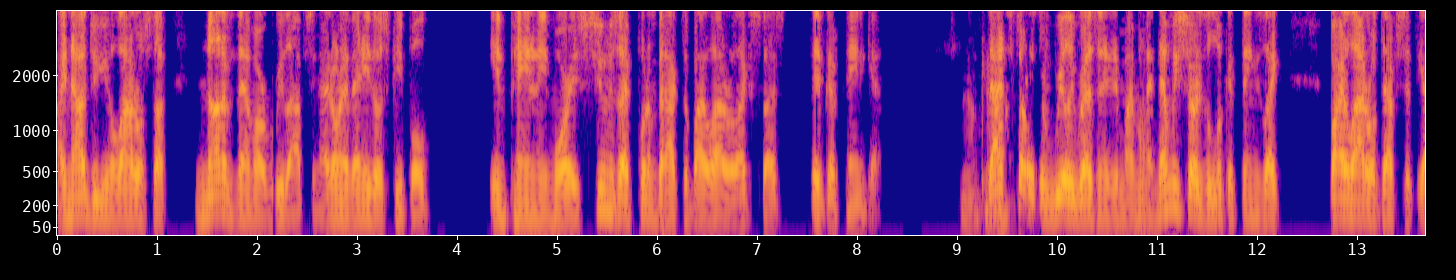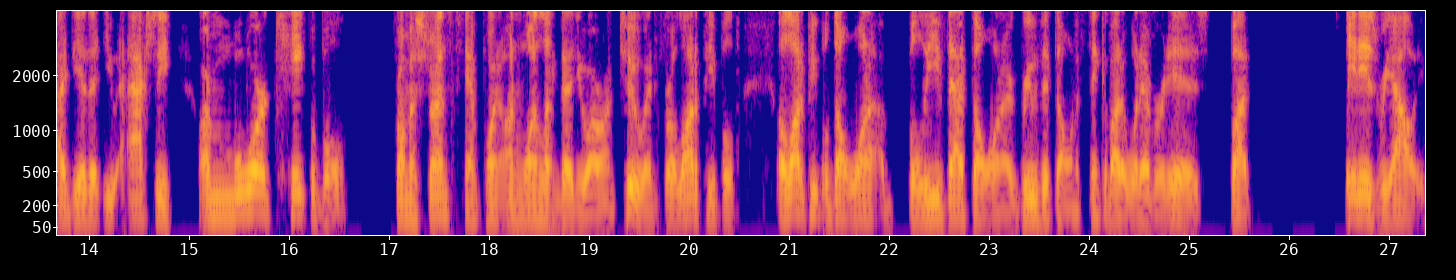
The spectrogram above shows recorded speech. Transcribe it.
I now do unilateral stuff. None of them are relapsing. I don't have any of those people in pain anymore. As soon as I put them back to bilateral exercise, they've got pain again. Okay. That started to really resonate in my mind. Then we started to look at things like bilateral deficit, the idea that you actually are more capable from a strength standpoint on one leg than you are on two. And for a lot of people, a lot of people don't want to believe that, don't want to agree with it, don't want to think about it, whatever it is. But it is reality.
